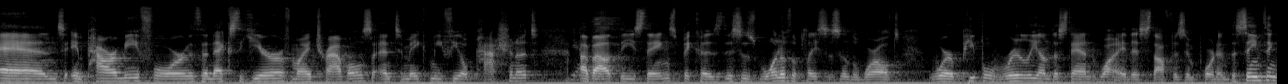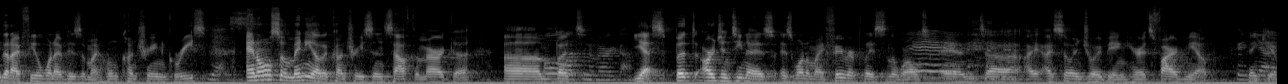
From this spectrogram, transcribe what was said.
and empower me for the next year of my travels and to make me feel passionate Yes. about these things because this is one of the places in the world where people really understand why this stuff is important. The same thing that I feel when I visit my home country in Greece Yes. and also many other countries in South America. Um, All but Latin America. yes, but Argentina is, is one of my favorite places in the world, Yay. and uh, I, I so enjoy being here. It's fired me up. Thank you.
